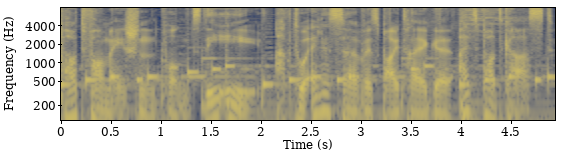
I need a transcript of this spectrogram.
Podformation.de Aktuelle Servicebeiträge als Podcast.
